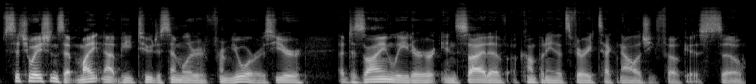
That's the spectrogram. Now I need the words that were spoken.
situations that might not be too dissimilar from yours. You're a design leader inside of a company that's very technology focused. So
